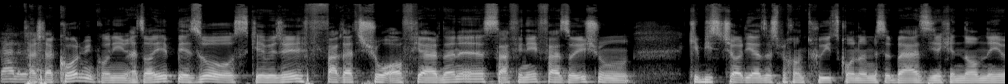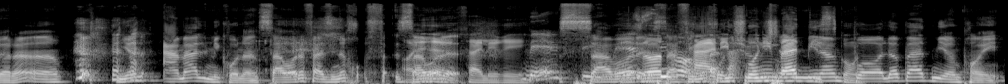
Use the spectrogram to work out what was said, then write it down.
بله تشکر می‌کنیم از آقای بزوس که به جای فقط شو آف کردن سفینه فضاییشون که 24 ازش بخوان توییت کنن مثل بعضیه که نام نمی‌برم میان عمل می‌کنن. سوار فزینه خ... سوار خلیقی سوار تعریف کنیم بعد میرن بالا بعد میان پایین.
